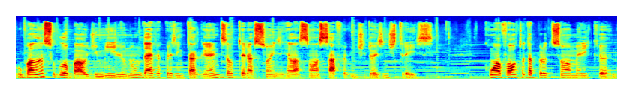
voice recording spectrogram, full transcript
O balanço global de milho não deve apresentar grandes alterações em relação à safra 22-23. Com a volta da produção americana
